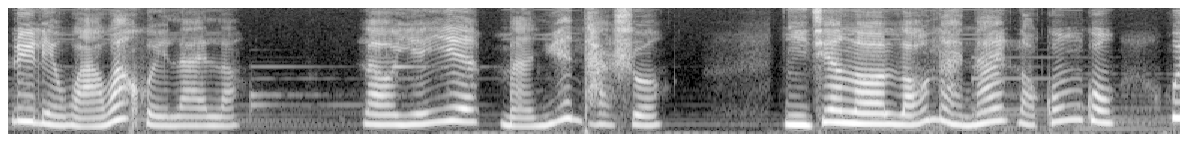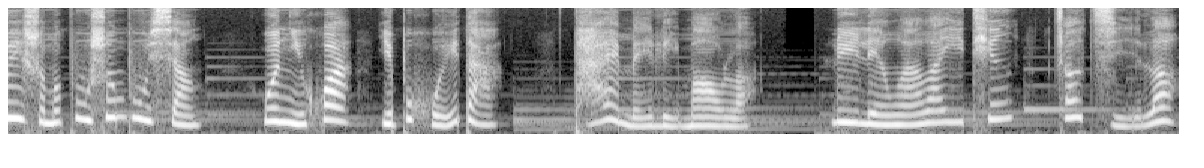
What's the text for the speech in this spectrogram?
绿脸娃娃回来了。老爷爷埋怨他说：“你见了老奶奶、老公公，为什么不声不响？问你话也不回答？”太没礼貌了！绿脸娃娃一听，着急了，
